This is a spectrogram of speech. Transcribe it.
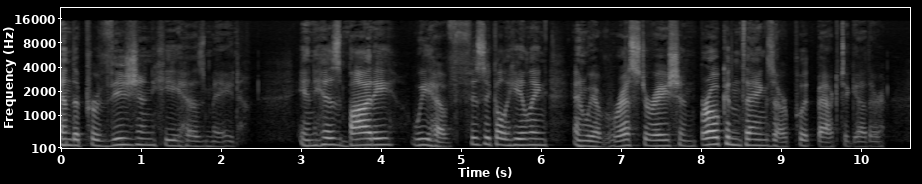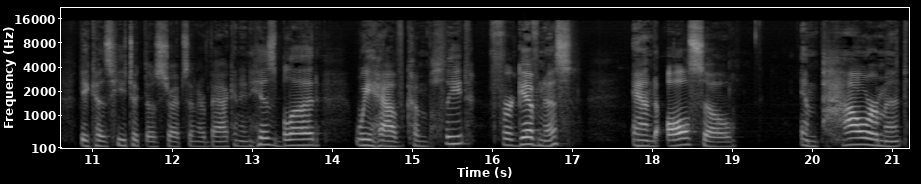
and the provision He has made. In His body, we have physical healing and we have restoration. Broken things are put back together because he took those stripes on our back. And in his blood, we have complete forgiveness and also empowerment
